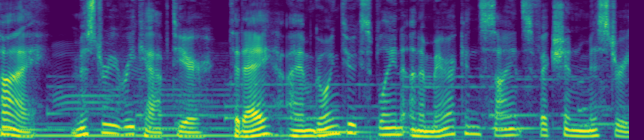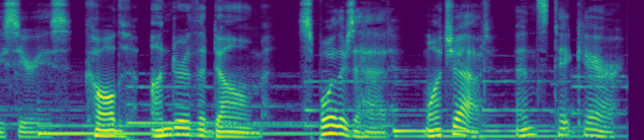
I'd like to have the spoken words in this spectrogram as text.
Hi, Mystery Recapped here. Today, I am going to explain an American science fiction mystery series called Under the Dome. Spoilers ahead. Watch out and take care.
